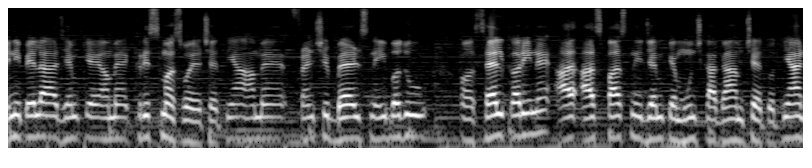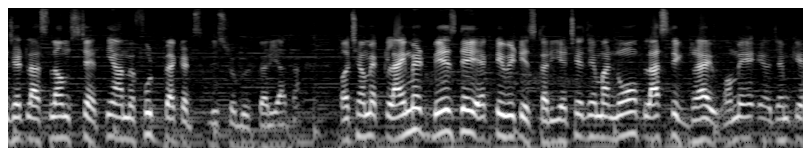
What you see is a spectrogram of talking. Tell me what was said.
એની પહેલાં જેમ કે અમે ક્રિસમસ હોય છે ત્યાં અમે ફ્રેન્ડશિપ બેલ્ટ્સ ને એ બધું સેલ કરીને આસપાસની જેમ કે મુંજકા ગામ છે, તો ત્યાં જેટલા સ્લમ્સ છે, ત્યાં અમે ફૂડ પેકેટ્સ ડિસ્ટ્રીબ્યુટ કર્યા હતા. પછી અમે ક્લાઇમેટ બેઝ એક્ટિવિટીઝ કરીએ છીએ, જેમાં નો પ્લાસ્ટિક ડ્રાઈવ અમે જેમ કે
